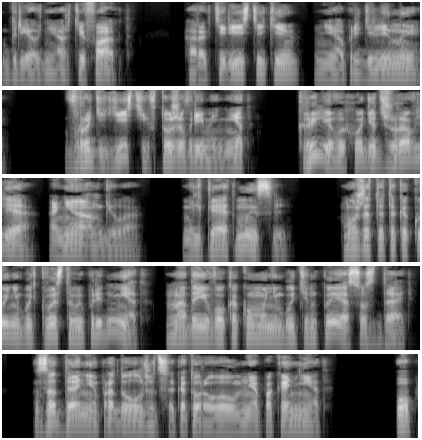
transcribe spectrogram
древний артефакт. Характеристики не определены. Вроде есть и в то же время нет. Крылья выходят журавля, а не ангела. Мелькает мысль. Может, это какой-нибудь квестовый предмет? Надо его какому-нибудь НПСу сдать. Задание продолжится, которого у меня пока нет. Оп,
